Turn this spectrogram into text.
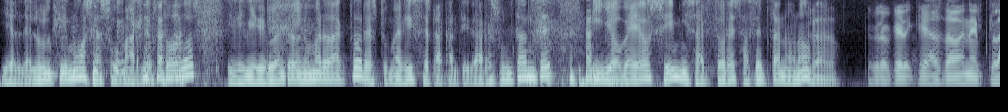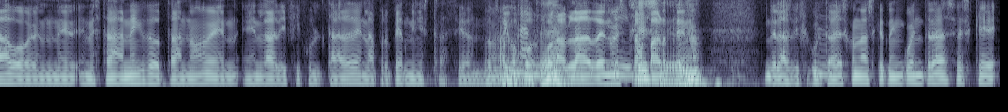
y el del último, o sea, sumarlos todos y dividirlo entre el número de actores. Tú me dices la cantidad resultante y yo veo si mis actores aceptan o no. Claro. Yo creo que, has dado en el clavo en, esta anécdota, ¿no? En, la dificultad en la propia administración. ¿no? Digo, por, hablar de nuestra parte, ¿no? De las dificultades con las que te encuentras es que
